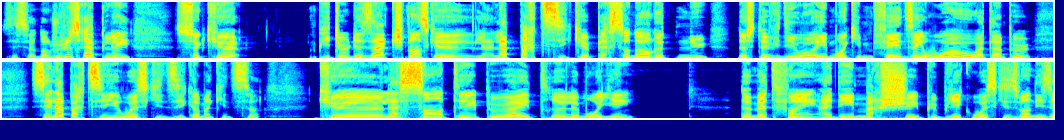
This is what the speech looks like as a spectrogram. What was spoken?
c'est ça. Donc, je veux juste rappeler ce que Peter Dezac, je pense que la, partie que personne n'a retenue de cette vidéo, et moi qui me fait dire Wow, attends un peu, c'est la partie où est-ce qu'il dit, comment qu'il dit ça, que la santé peut être le moyen de mettre fin à des marchés publics où est-ce qu'ils se vendent des,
